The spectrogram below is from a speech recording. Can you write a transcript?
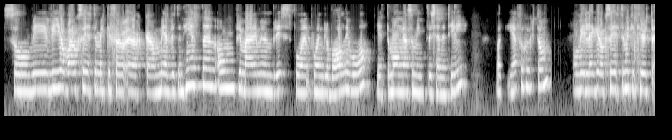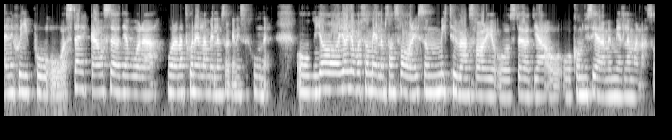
Så vi, vi jobbar också jättemycket för att öka medvetenheten om primär immunbrist på en, på en global nivå. Jättemånga som inte känner till vad det är för sjukdom. Och vi lägger också jättemycket krut och energi på att stärka och stödja våra, våra nationella medlemsorganisationer. Och jag, jag jobbar som medlemsansvarig, så mitt huvudansvar är att stödja och, och kommunicera med medlemmarna. Så.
